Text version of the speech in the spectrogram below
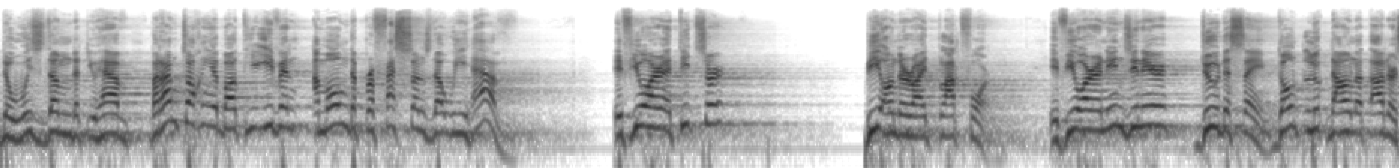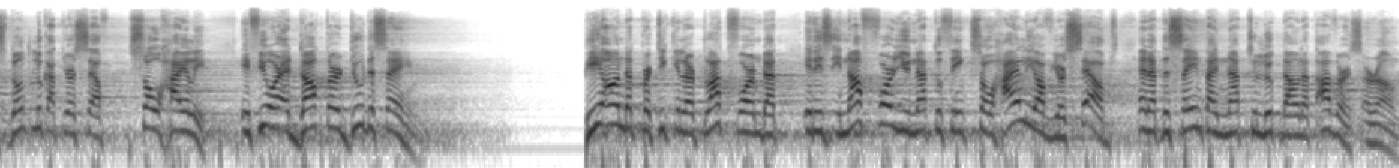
the wisdom that you have, but I'm talking about here even among the professions that we have. If you are a teacher, be on the right platform. If you are an engineer, do the same. Don't look down at others. Don't look at yourself so highly. If you are a doctor, do the same. Be on that particular platform that it is enough for you not to think so highly of yourselves and at the same time not to look down at others around.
